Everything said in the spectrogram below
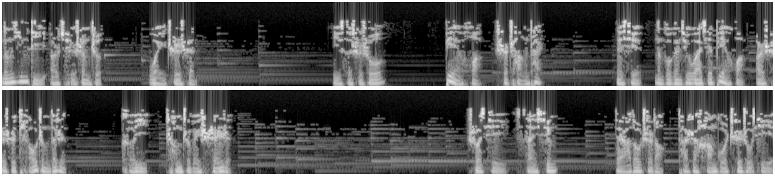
能因敌而取胜者。”为之神，意思是说，变化是常态。那些能够根据外界变化而实时调整的人，可以称之为神人。说起三星，大家都知道它是韩国支柱企业。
